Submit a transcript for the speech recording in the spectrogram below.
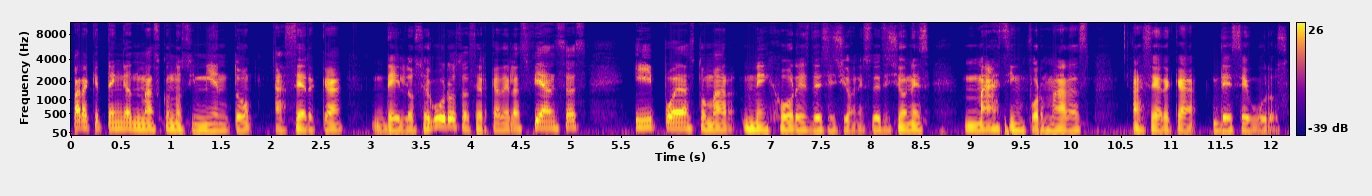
para que tengan más conocimiento acerca de los seguros, acerca de las fianzas y puedas tomar mejores decisiones, decisiones más informadas acerca de seguros.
